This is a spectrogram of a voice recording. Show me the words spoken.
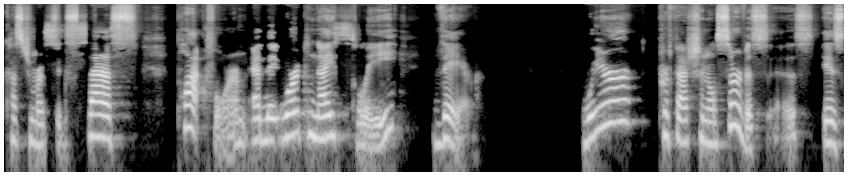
customer success platform, and they work nicely there. Where professional services is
